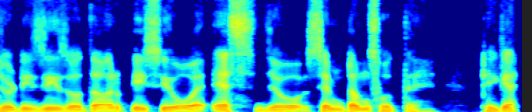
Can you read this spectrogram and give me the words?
जो डिज़ीज़ होता है और पी एस जो सिम्टम्स होते हैं, ठीक है?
